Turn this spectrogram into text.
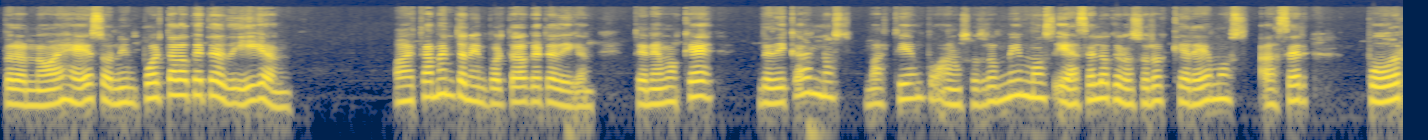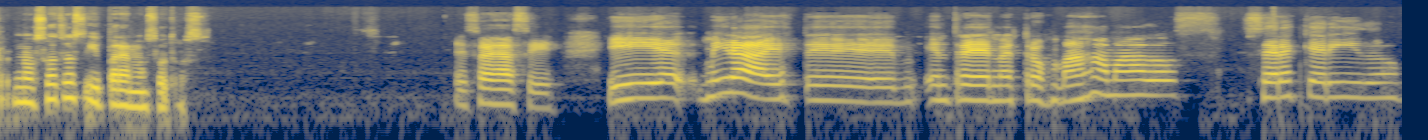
pero no es eso, no importa lo que te digan. Honestamente no importa lo que te digan. Tenemos que dedicarnos más tiempo a nosotros mismos y hacer lo que nosotros queremos hacer por nosotros y para nosotros. Eso es así. Y eh, mira, este, entre nuestros más amados seres queridos,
